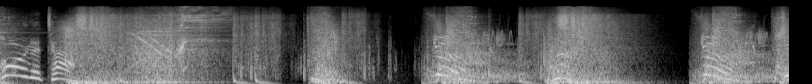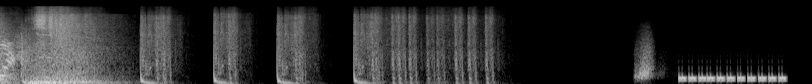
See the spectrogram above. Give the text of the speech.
Horn attack! うん。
